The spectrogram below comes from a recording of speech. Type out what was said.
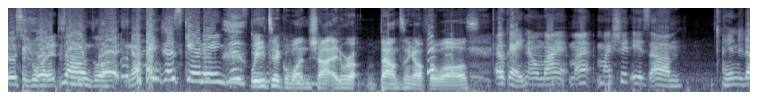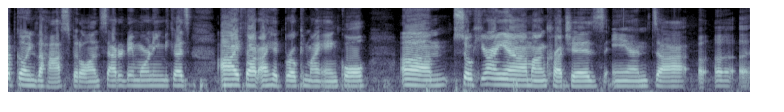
this is what it sounds like. No, I'm just kidding. Just we took one shot and we're bouncing off the walls okay. No, my my my shit is um. I ended up going to the hospital on Saturday morning because I thought I had broken my ankle. Um, so here I am on crutches and uh, a, a,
